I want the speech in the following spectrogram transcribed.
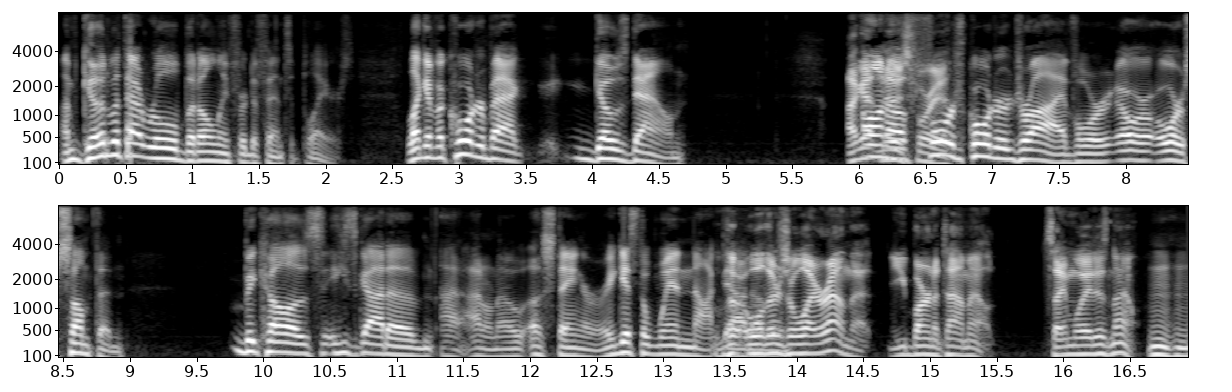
I'm good with that rule, but only for defensive players. Like if a quarterback goes down I got on a for you. fourth quarter drive or, or or something because he's got a I, I don't know a stinger or he gets the wind knocked There- out. well, there's him. a way around that. You burn a timeout. Same way it is now. Mm-hmm.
